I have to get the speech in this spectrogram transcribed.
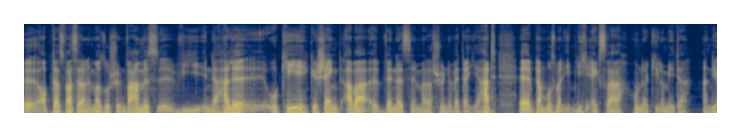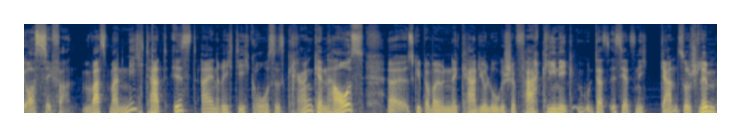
Äh, ob das Wasser dann immer so schön warm ist äh, wie in der Halle, äh, okay, geschenkt, aber äh, wenn es immer das schöne Wetter hier hat, dann muss man eben nicht extra 100 Kilometer an die Ostsee fahren. Was man nicht hat, ist ein richtig großes Krankenhaus. Äh, es gibt aber eine kardiologische Fachklinik. Das ist jetzt nicht ganz so schlimm,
